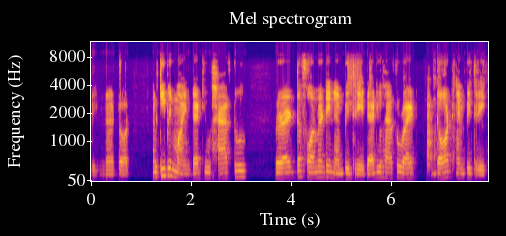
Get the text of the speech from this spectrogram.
beginner dot. And keep in mind that you have to write the format in mp3 that you have to write dot mp3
